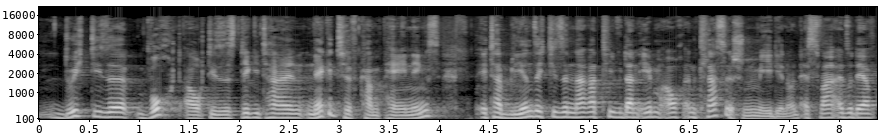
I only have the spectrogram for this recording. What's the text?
durch diese Wucht auch dieses digitalen Negative Campaignings etablieren sich diese Narrative dann eben auch in klassischen Medien. Und es war also der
